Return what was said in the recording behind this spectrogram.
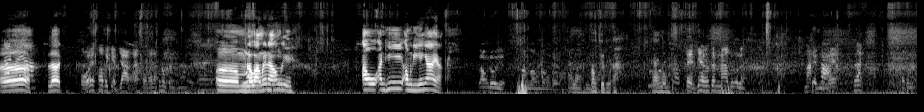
เออ เลิศโอ้ยเข้าไปเก็บยากนะตรงนั้นอะเออระวังด้วยนะอองลีเอาอันที่อองลีง่ายๆอะลองดูอยู่ลองลองลองดูลองลองคิวดูอะง่ายมุมเห็นที่มันเต็มหน้าดูเลยมาเศษไม้อะเพื่อนแล้วตรงนั้น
